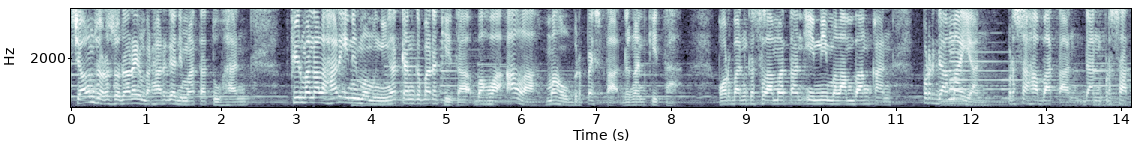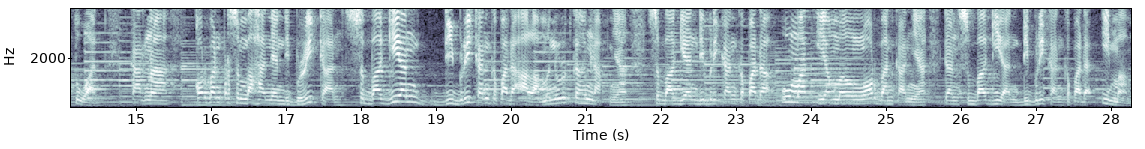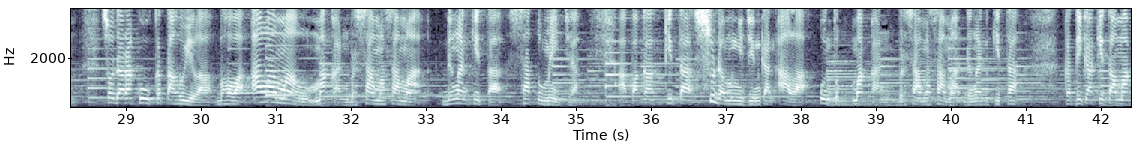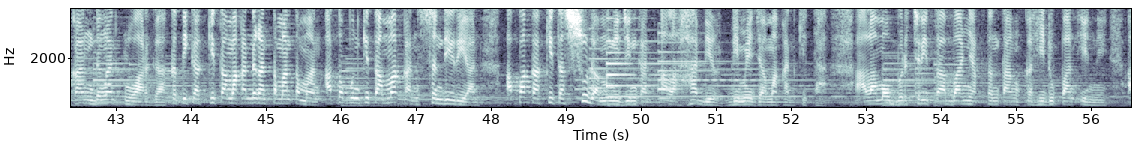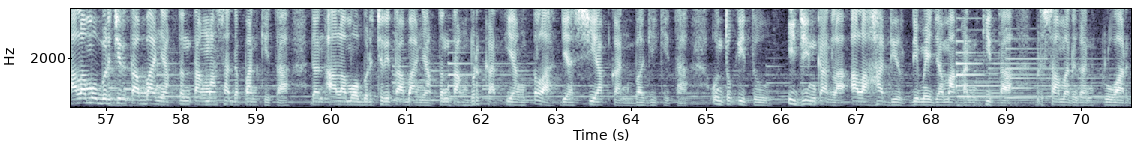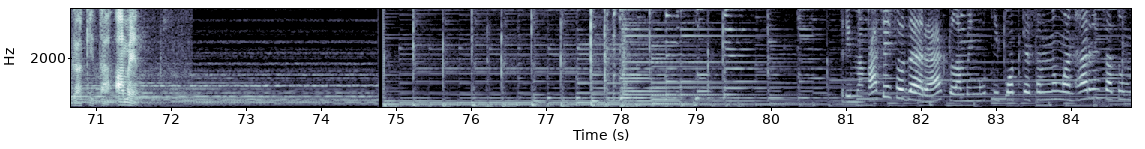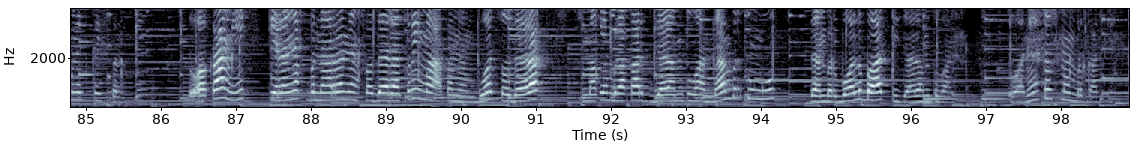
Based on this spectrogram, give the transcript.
Shalom saudara-saudara yang berharga di mata Tuhan. Firman Allah hari ini mau mengingatkan kepada kita bahwa Allah mau berpesta dengan kita. Korban keselamatan ini melambangkan perdamaian, persahabatan, dan persatuan. Karena korban persembahan yang diberikan, sebagian diberikan kepada Allah menurut kehendaknya, sebagian diberikan kepada umat yang mengorbankannya, dan sebagian diberikan kepada imam. Saudaraku, ketahuilah bahwa Allah mau makan bersama-sama dengan kita satu meja. Apakah kita sudah mengizinkan Allah untuk makan bersama-sama dengan kita? Ketika kita makan dengan keluarga, ketika kita makan dengan teman-teman, ataupun kita makan sendirian, apakah kita sudah mengizinkan Allah hadir di meja makan kita? Allah mau bercerita banyak tentang kehidupan ini, Allah mau bercerita banyak tentang masa depan kita, dan Allah mau bercerita banyak tentang berkat yang telah Dia siapkan bagi kita. Untuk itu, izinkanlah Allah hadir di meja makan kita bersama dengan keluarga kita. Amin. Terima kasih saudara telah mengikuti podcast Renungan Harian 1 Menit Kristen. Doa kami kiranya kebenaran yang saudara terima akan membuat saudara semakin berakar di dalam Tuhan dan bertumbuh dan berbuah lebat di dalam Tuhan. Tuhan Yesus memberkati.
